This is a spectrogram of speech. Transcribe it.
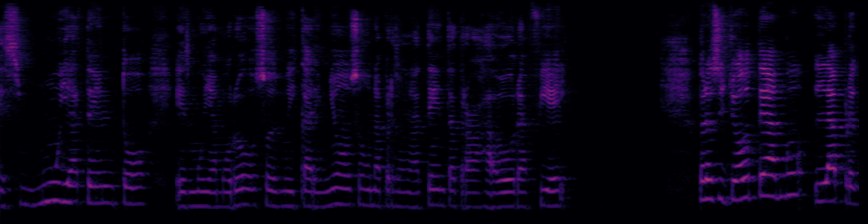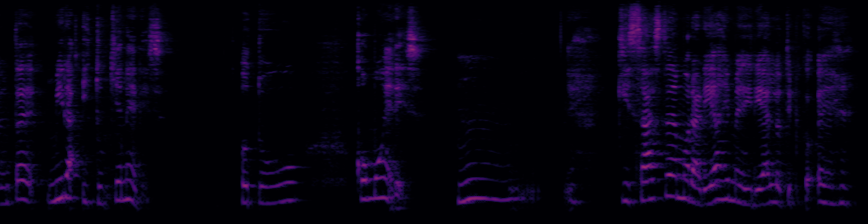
es muy atento, es muy amoroso, es muy cariñoso, una persona atenta, trabajadora, fiel. Pero si yo te hago la pregunta de, mira, ¿y tú quién eres? ¿O tú cómo eres? Mm, quizás te demorarías y me dirías lo típico, eh,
